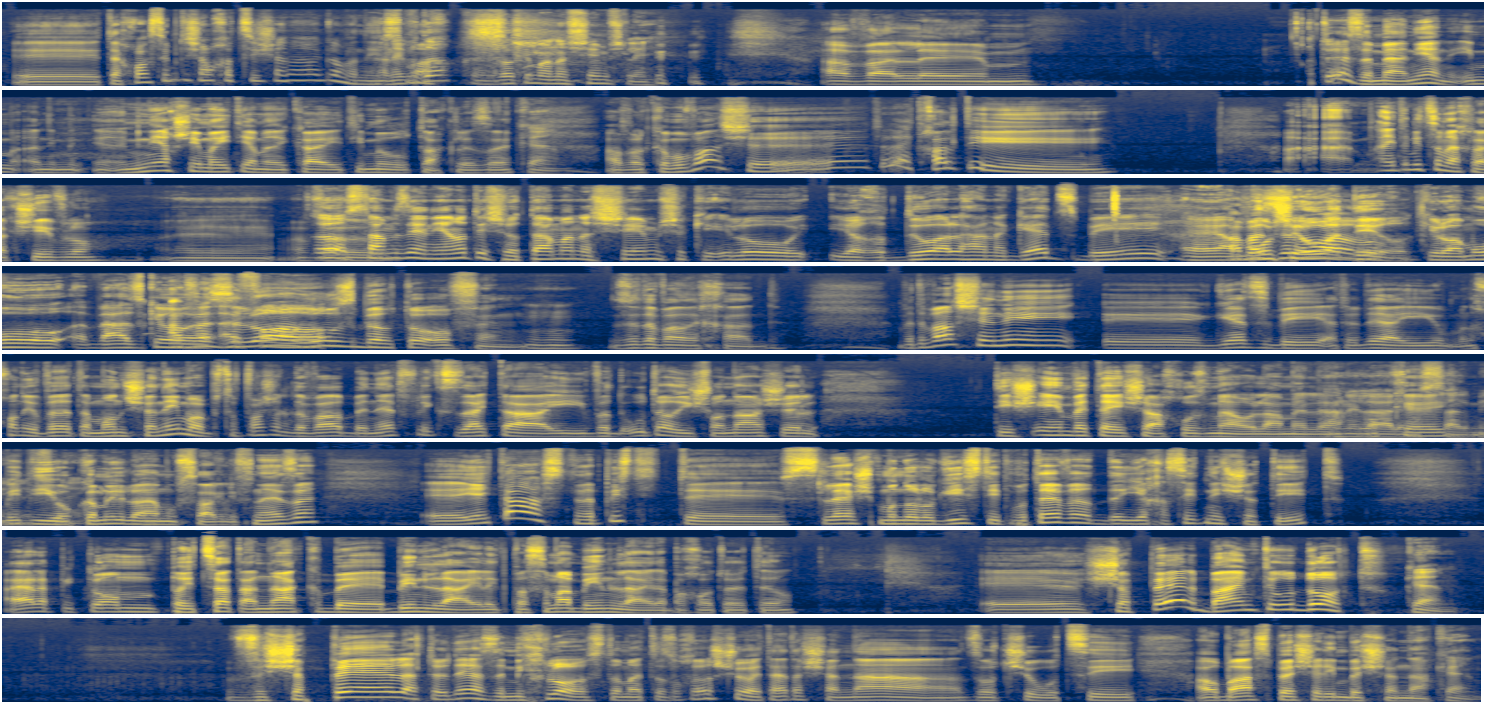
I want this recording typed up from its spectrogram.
אה, אתה יכול לשים אותי שם חצי שנה, אגב, אני אני אשמח. אבדוק, אני אבדוק עם האנשים שלי. אבל... אמ, אתה יודע, זה מעניין. אם, אני, אני מניח שאם הייתי אמריקאי, הייתי מרותק לזה. כן. אבל כמובן ש... אתה יודע, התחלתי... אני תמיד שמח להקשיב לו. אה, לא, אבל- סתם זה עניין אותי שאותם אנשים שכאילו ירדו על האנה גטסבי, אה, אבל אמרו זה שהוא לא הר- אדיר. כאילו אמרו, ואז כאילו, אבל זה איפה- לא ארוז באותו אופן. מהמם. זה דבר אחד. ודבר שני, אה, גטסבי, אתה יודע, היא, נכון, היא עוברת המון שנים, אבל בסופו של דבר בנטפליקס זו הייתה ההיוודעות הראשונה של 99% מהעולם אליה. אני לא היה לי אוקיי? מושג מי בדיוק. גם לי לא היה מושג לפני זה. היא הייתה סטנדאפיסטית, סלאש מונולוגיסטית, ווטאבר, יחסית נישתית. היה לה פתאום פריצת ענק בבן לילה, התפרסמה בן לילה פחות או יותר. אה, שאפל בא עם תעודות. כן, ושאפל, אתה יודע, זה מכלול, זאת אומרת, אתה זוכר שהוא הייתה את השנה הזאת שהוא הוציא ארבעה ספיישלים בשנה. כן.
